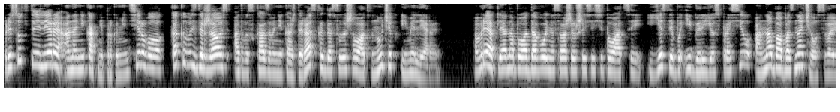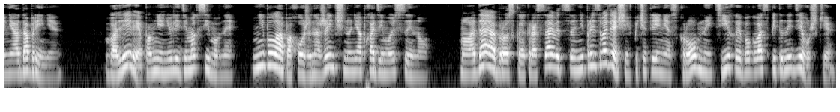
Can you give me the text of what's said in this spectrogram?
Присутствие Леры она никак не прокомментировала, как и воздержалась от высказываний каждый раз, когда слышала от внучек имя Леры. Вряд ли она была довольна сложившейся ситуацией, и если бы Игорь ее спросил, она бы обозначила свое неодобрение. Валерия, по мнению Лидии Максимовны, не была похожа на женщину, необходимую сыну. Молодая броская красавица, не производящая впечатления скромной, тихой, благовоспитанной девушки.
